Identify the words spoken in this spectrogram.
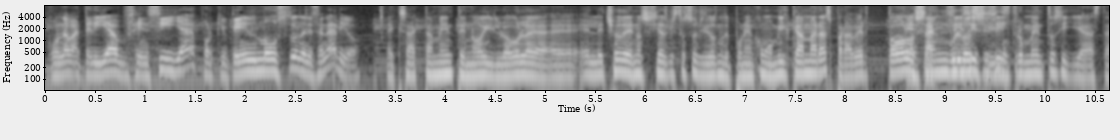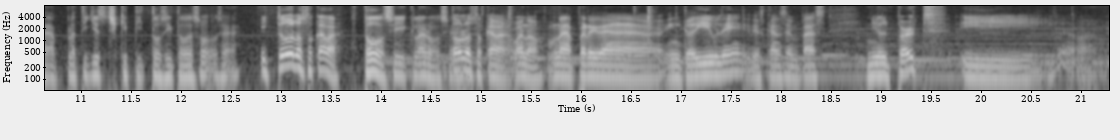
con una batería sencilla porque tiene un monstruo en el escenario. Exactamente, ¿no? Y luego la, eh, el hecho de, no sé si has visto esos videos donde ponían como mil cámaras para ver todos los ángulos sí, sí, sí, y instrumentos y hasta platillos chiquititos y todo eso, o sea. Y todos los tocaba. Todos, sí, claro. O sea. Todos los tocaba. Bueno, una pérdida increíble. Descansa en paz Neil Peart y, bueno,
